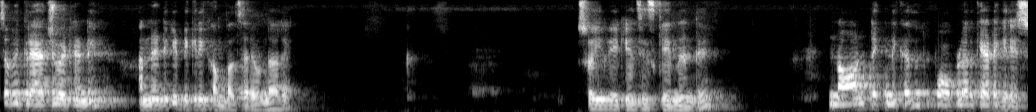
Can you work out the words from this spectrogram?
సో మీ గ్రాడ్యుయేట్ అండి అన్నింటికి డిగ్రీ కంపల్సరీ ఉండాలి. సో ఈ వేకెన్సీస్కి ఏంటంటే non technical popular categories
